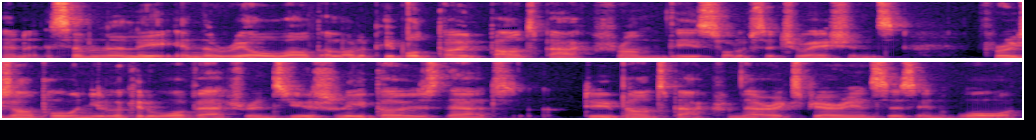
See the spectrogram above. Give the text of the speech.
And similarly, in the real world, a lot of people don't bounce back from these sort of situations. For example, when you look at war veterans, usually those that do bounce back from their experiences in war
